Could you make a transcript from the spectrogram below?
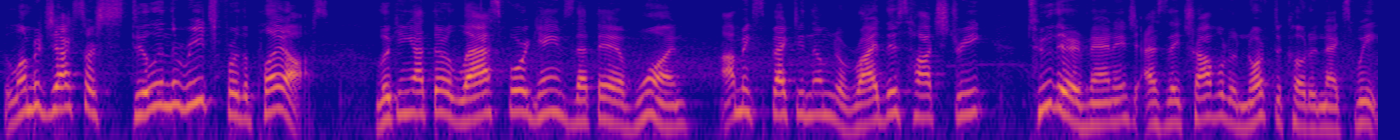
the Lumberjacks are still in the reach for the playoffs. Looking at their last four games that they have won, I'm expecting them to ride this hot streak to their advantage as they travel to North Dakota next week.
